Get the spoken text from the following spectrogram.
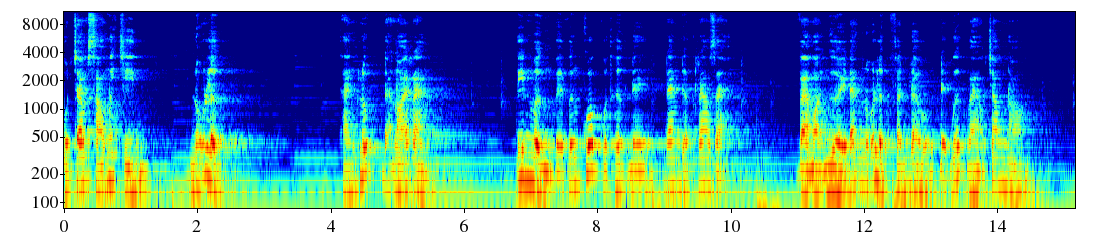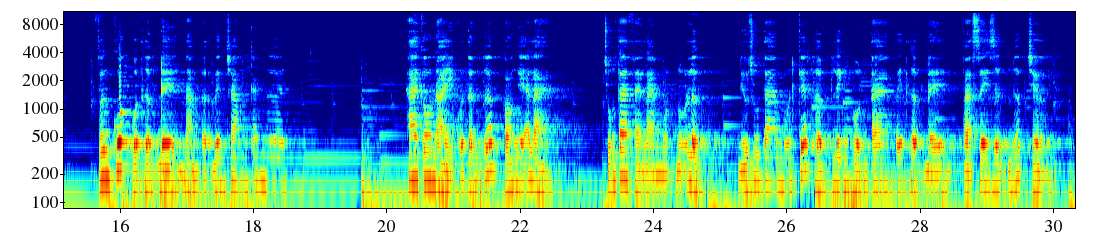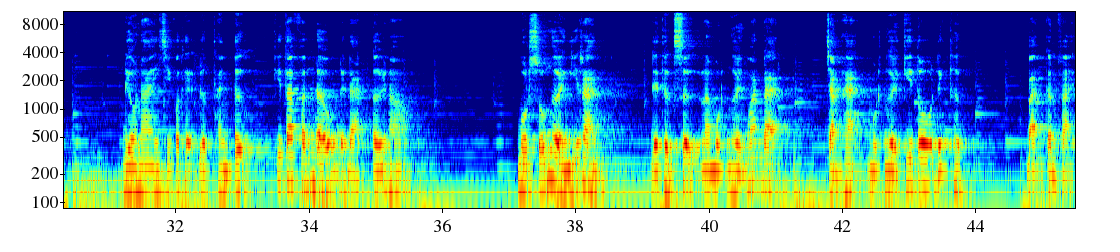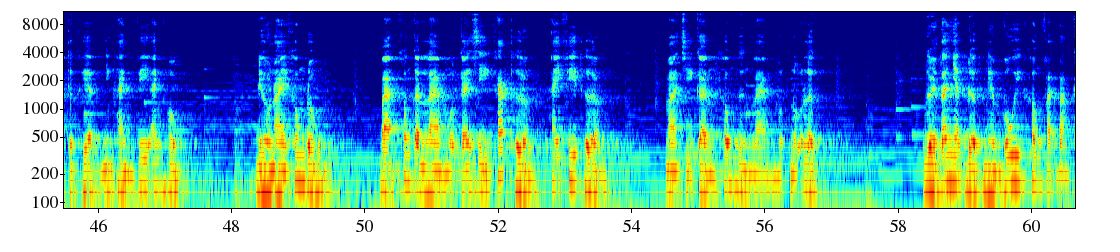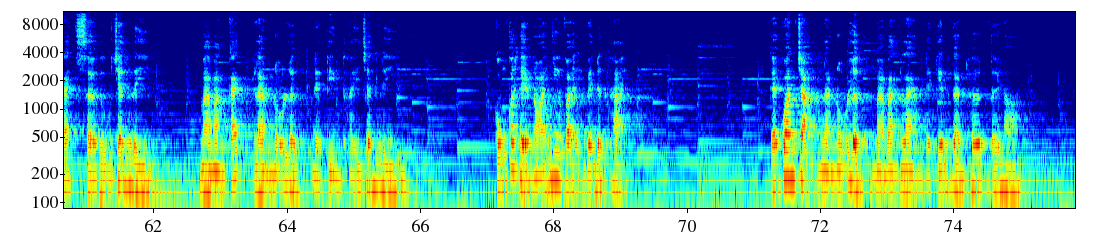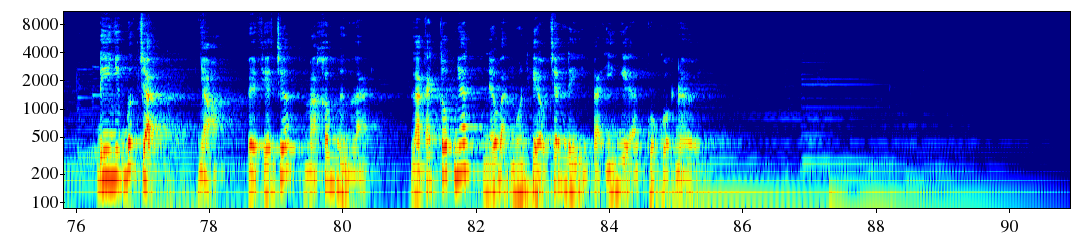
169 Nỗ lực Thánh Lúc đã nói rằng, tin mừng về vương quốc của Thượng Đế đang được rao giảng, và mọi người đang nỗ lực phấn đấu để bước vào trong nó. Vương quốc của Thượng Đế nằm ở bên trong các ngươi. Hai câu này của Tân Ước có nghĩa là, chúng ta phải làm một nỗ lực nếu chúng ta muốn kết hợp linh hồn ta với Thượng Đế và xây dựng nước trời. Điều này chỉ có thể được thành tựu khi ta phấn đấu để đạt tới nó. Một số người nghĩ rằng để thực sự là một người ngoan đạo, chẳng hạn một người Kitô đích thực, bạn cần phải thực hiện những hành vi anh hùng. Điều này không đúng. Bạn không cần làm một cái gì khác thường hay phi thường mà chỉ cần không ngừng làm một nỗ lực. Người ta nhận được niềm vui không phải bằng cách sở hữu chân lý, mà bằng cách làm nỗ lực để tìm thấy chân lý. Cũng có thể nói như vậy về đức hạnh. Cái quan trọng là nỗ lực mà bạn làm để tiến gần hơn tới nó. Đi những bước chậm, nhỏ, về phía trước mà không ngừng lại là cách tốt nhất nếu bạn muốn hiểu chân lý và ý nghĩa của cuộc đời.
